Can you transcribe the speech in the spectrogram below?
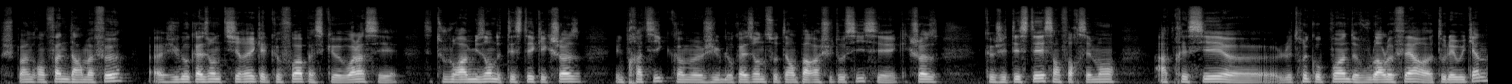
Je suis pas un grand fan d'armes à feu. J'ai eu l'occasion de tirer quelques fois parce que voilà, c'est toujours amusant de tester quelque chose une pratique, comme j'ai eu l'occasion de sauter en parachute aussi, c'est quelque chose que j'ai testé sans forcément apprécier euh, le truc au point de vouloir le faire euh, tous les week-ends.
